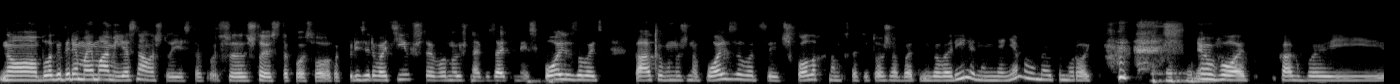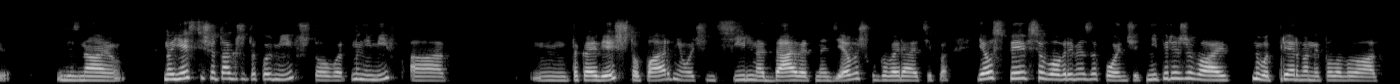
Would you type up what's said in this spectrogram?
Но благодаря моей маме я знала, что есть такое, что, что есть такое слово, как презерватив, что его нужно обязательно использовать, как ему нужно пользоваться. И в школах нам, кстати, тоже об этом говорили, но у меня не было на этом уроке. Вот, как бы и не знаю. Но есть еще также такой миф, что вот, ну не миф, а такая вещь, что парни очень сильно давят на девушку, говоря, типа, я успею все вовремя закончить, не переживай, ну вот прерванный половой акт.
